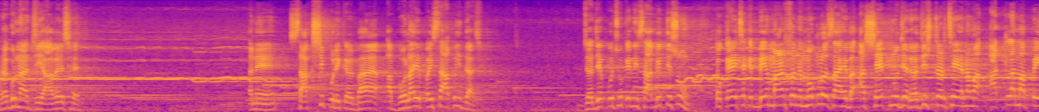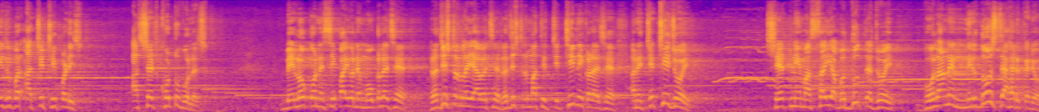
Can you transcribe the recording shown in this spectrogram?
રઘુનાથજી આવે છે. અને સાક્ષી પૂરી ભાઈ, આ ભોલાએ પૈસા આપી દીધા છે. જજે પૂછ્યું કે એની સાબિતી શું? તો કહે છે કે બે માણસોને મોકલો સાહેબ, આ શેઠનું જે રજિસ્ટર છે એનામાં આટલામાં પેજ ઉપર આ ચિઠ્ઠી પડી છે. આ શેઠ ખોટું બોલે છે. બે લોકોને સિપાહીઓને મોકલે છે, રજિસ્ટર લઈ આવે છે, રજિસ્ટરમાંથી ચિઠ્ઠી નીકળે છે. અને ચિઠ્ઠી જોઈ, શેઠની એમાં સહી આ બધું જ તે જોઈ, ભોલાને નિર્દોષ જાહેર કર્યો.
